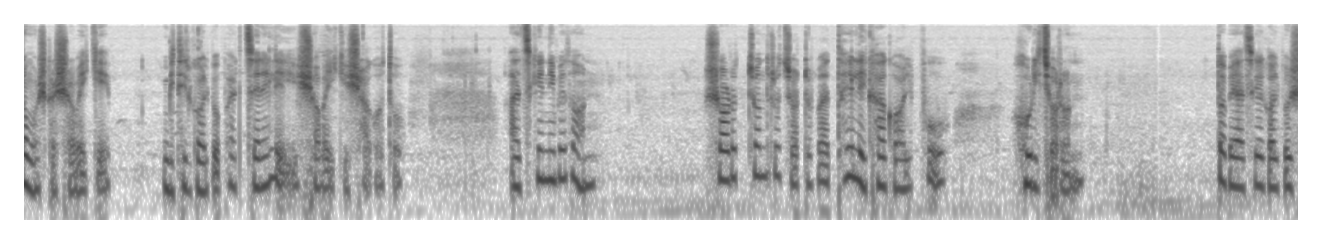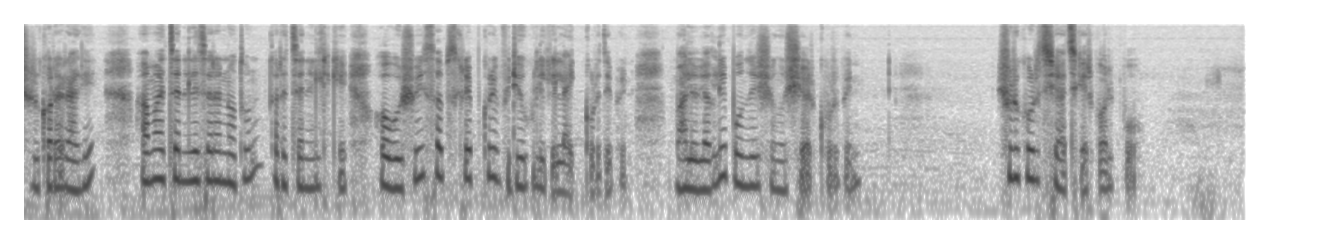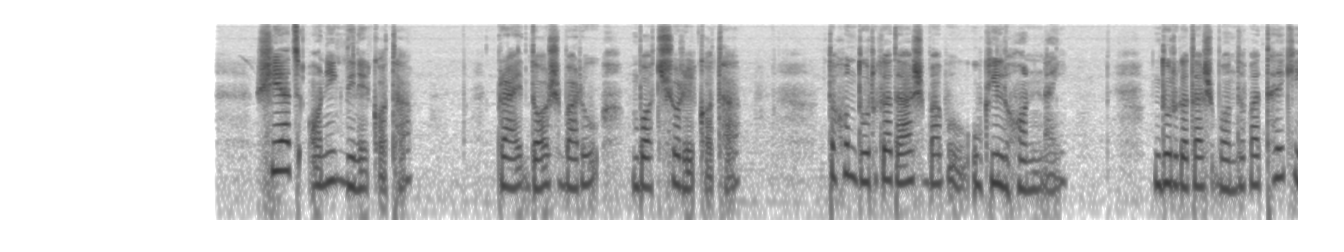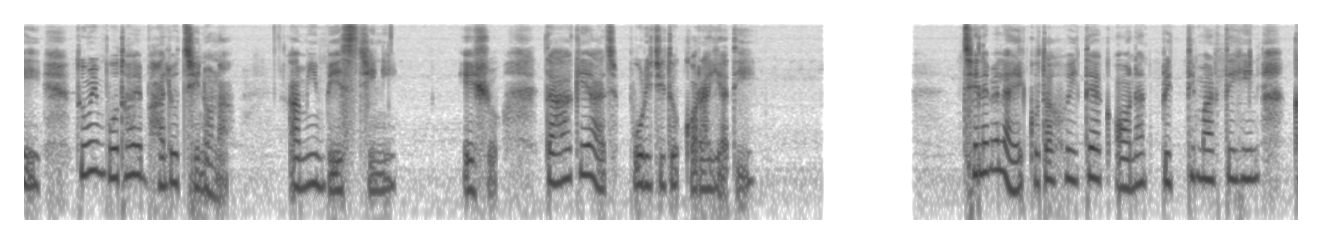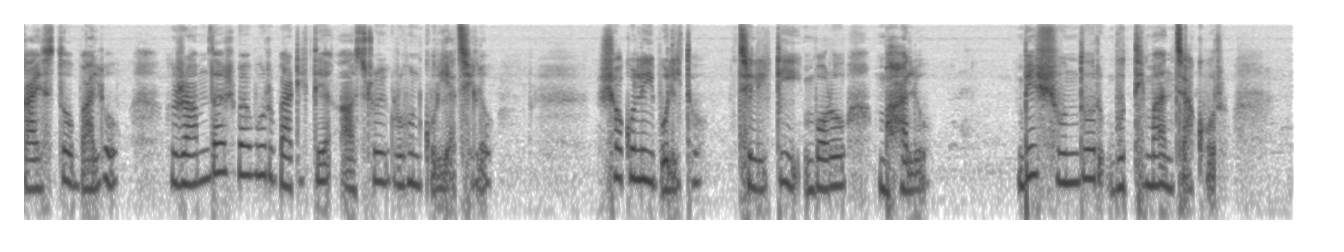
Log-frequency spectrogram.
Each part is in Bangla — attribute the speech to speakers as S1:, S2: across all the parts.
S1: নমস্কার সবাইকে। বিথির গল্প পাঠ চ্যানেলে সবাইকে স্বাগত। আজকে নিবেদন, শরৎচন্দ্র চট্টোপাধ্যায় লেখা গল্প হরিচরণ। তবে আজকে গল্প শুরু করার আগে, আমার চ্যানেলে যারা নতুন, তারা চ্যানেলটিকে অবশ্যই সাবস্ক্রাইব করে ভিডিওগুলিকে লাইক করে দেবেন। ভালো লাগলে বন্ধুদের সঙ্গে শেয়ার করবেন। শুরু করছি আজকের গল্প। সে আজ অনেক দিনের কথা। প্রায় দশ বারো বৎসরের কথা। তখন দুর্গাদাস বাবু উকিল হন নাই। দুর্গাদাস বন্দ্যোপাধ্যায়কে তুমি বোধহয় ভালো চিনো না, আমি বেশ চিনি। এসো, তাহাকে আজ পরিচিত করাইয়া দিই। ছেলেবেলায় কোথা হইতে এক অনাথ বৃত্তিমার্তিহীন কায়স্থ বালক রামদাসবাবুর বাটিতে আশ্রয় গ্রহণ করিয়াছিল। সকলেই বলিত, ছেলেটি বড় ভালো বেশ সুন্দর, বুদ্ধিমান চাকর।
